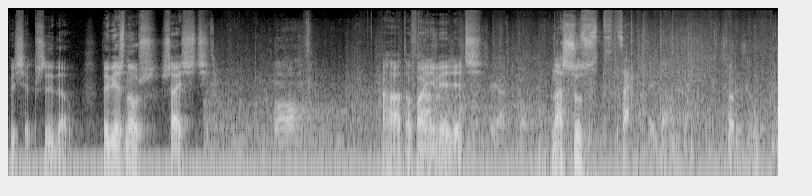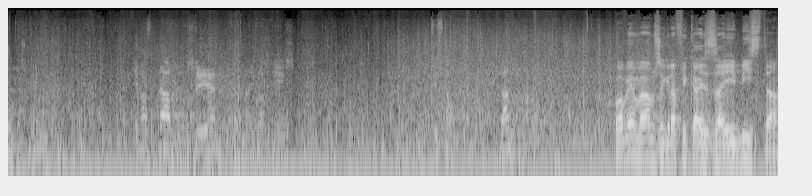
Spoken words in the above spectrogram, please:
by się przydał. Wybierz nóż. 6. No, Aha, to fajnie wiedzieć. Na szóstce. Ej, Dan. Sorry, że utknęliśmy. Nie ma sprawy, żyjemy, to najważniejsze. Czysto. Zamki pan. Powiem wam, że grafika jest zajebista.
